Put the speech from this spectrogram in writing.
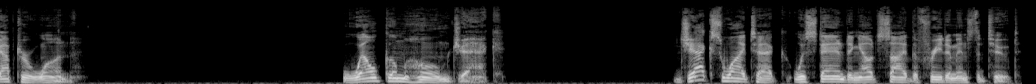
Chapter 1 Welcome home, Jack. Jack Swyteck was standing outside the Freedom Institute,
